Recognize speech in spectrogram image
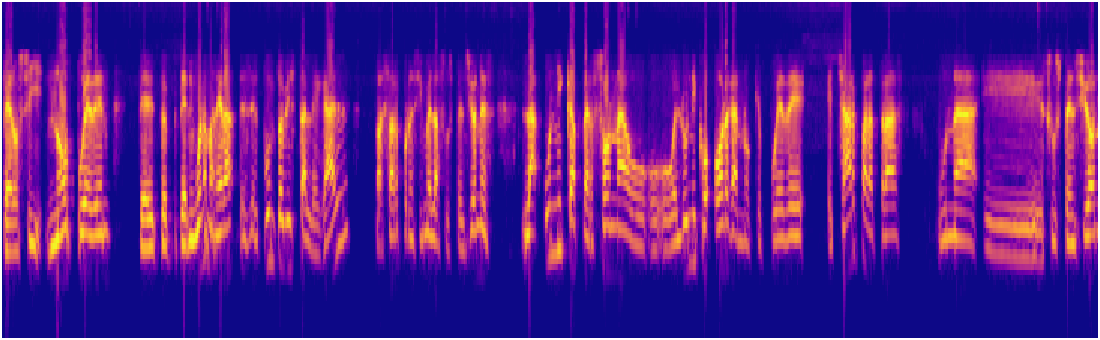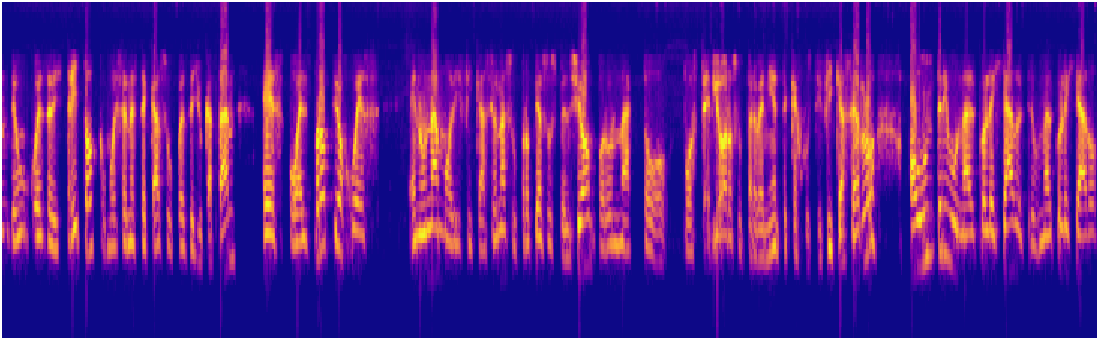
Pero sí, no pueden de, ninguna manera, desde el punto de vista legal, pasar por encima de las suspensiones. La única persona o, el único órgano que puede echar para atrás una eh, suspensión de un juez de distrito, como es en este caso un juez de Yucatán, es o el propio juez en una modificación a su propia suspensión por un acto posterior o superveniente que justifique hacerlo, o un tribunal colegiado. El tribunal colegiado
